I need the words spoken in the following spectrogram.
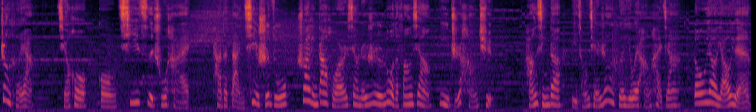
郑和呀，前后共七次出海，他的胆气十足，率领大伙儿向着日落的方向一直航去。航行的比从前任何一位航海家都要遥远。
